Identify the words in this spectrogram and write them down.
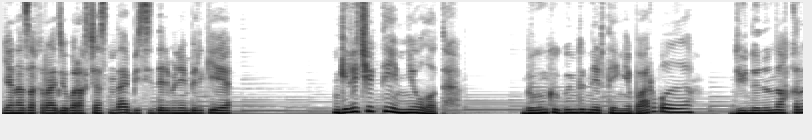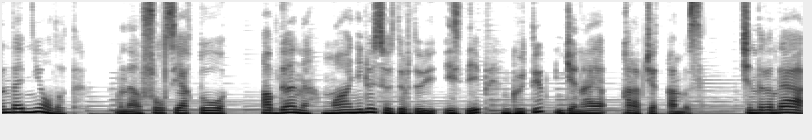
жан азык радио баракчасында биз сиздер менен бирге келечекте эмне болот? Бүгүнкү күндүн эртең барбы? Дүйнөнүн акырында эмне болот? Мына ушул сыяктуу абдан маанилүү сөздөрдү издеп күтүп жана карап жатканбыз. Чындыгында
